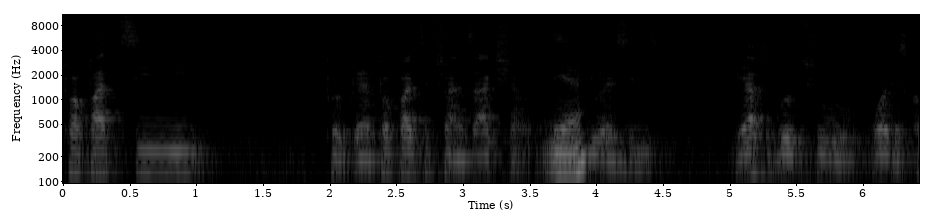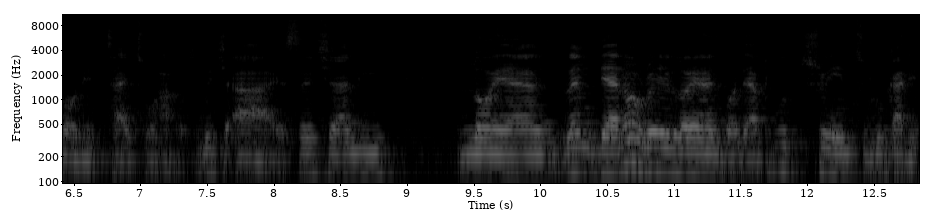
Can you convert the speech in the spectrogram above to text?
property pro- uh, property transaction Yeah. in the US is you have to go through what is called a title house, which are essentially lawyers. They are not really lawyers, but they are people trained to look at the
